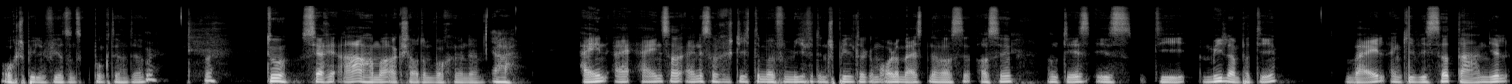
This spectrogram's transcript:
acht Spielen 24 Punkte hat, ja. Voll. Voll. Du, Serie A haben wir auch geschaut am Wochenende. Ja, ein, ein, eine Sache sticht einmal für mich für den Spieltag am allermeisten heraus und das ist die Milan-Partie, weil ein gewisser Daniel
